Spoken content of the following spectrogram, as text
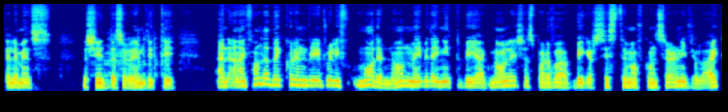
elements, the shit, the serendipity, and and I found that they couldn't be really modern. No, maybe they need to be acknowledged as part of a bigger system of concern, if you like.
